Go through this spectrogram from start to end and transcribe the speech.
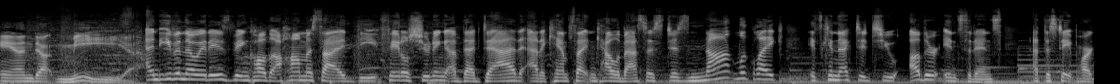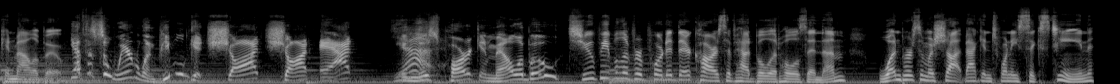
and uh, me. And even though it is being called a homicide, the fatal shooting of that dad at a campsite in Calabasas does not look like it's connected to other incidents at the state park in Malibu. Yeah, that's a weird one. People get shot, shot at in this park in Malibu. Two people have reported their cars have had bullet holes in them. One person was shot back in 2016,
